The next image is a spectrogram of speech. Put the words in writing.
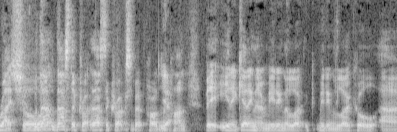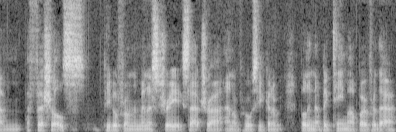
Right. So well, that, uh, that's the cru- that's the crux of it. Pardon yeah. the pun. But you know, getting there, meeting the lo- meeting the local um, officials, people from the ministry, etc., and of course you're going to building that big team up over there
